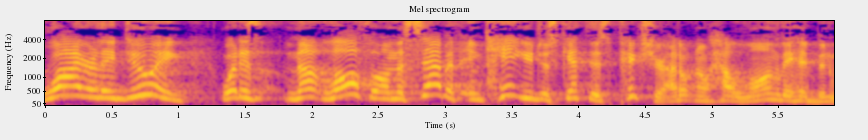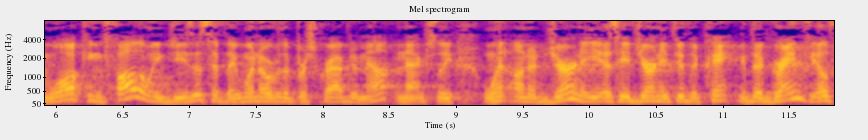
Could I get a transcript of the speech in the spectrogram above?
why are they doing what is not lawful on the Sabbath? And can't you just get this picture? I don't know how long they had been walking following Jesus, if they went over the prescribed amount and actually went on a journey as he journeyed through the, the grain fields.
